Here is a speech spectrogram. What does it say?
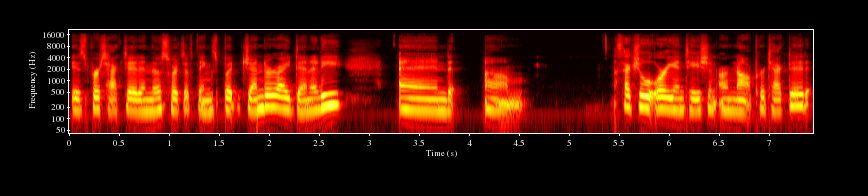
is protected and those sorts of things. But gender identity and um, sexual orientation are not protected,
